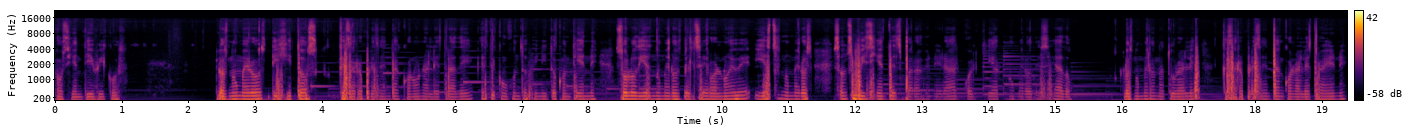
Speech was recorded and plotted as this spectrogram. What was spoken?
o científicos. Los números dígitos que se representan con una letra D. Este conjunto finito contiene solo 10 números del 0 al 9 y estos números son suficientes para generar cualquier número deseado. Los números naturales que se representan con la letra N.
